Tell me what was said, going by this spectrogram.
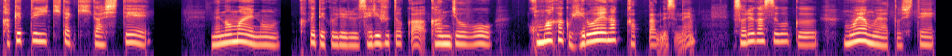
欠けてきた気がして目の前のかけてくれるセリフとか感情を細かく拾えなかったんですね。それがすごくモヤモヤとして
